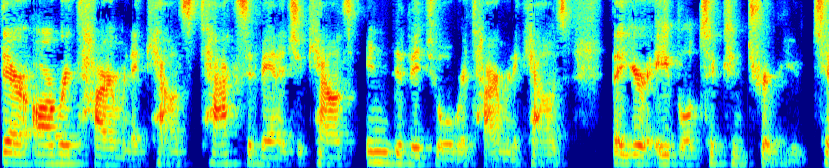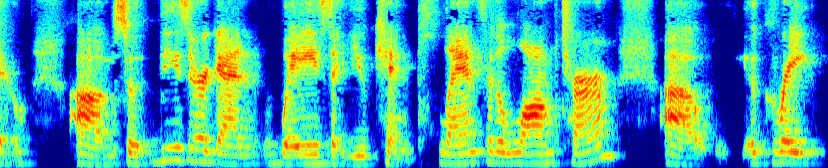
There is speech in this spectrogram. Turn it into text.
there are retirement accounts, tax advantage accounts, individual retirement accounts that you're able to contribute to. Um, so these are, again, ways that you can plan for the long term. Uh, a great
